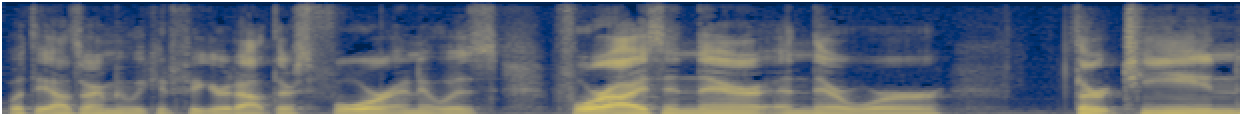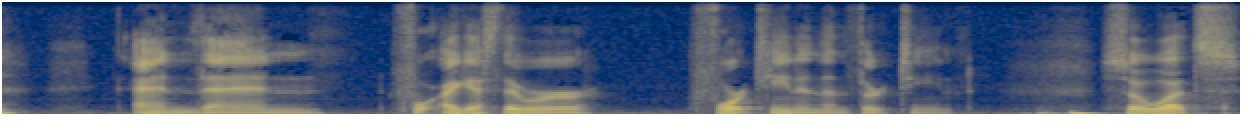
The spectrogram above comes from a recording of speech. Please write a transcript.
what the odds are. I mean, we could figure it out. There's four, and it was four eyes in there, and there were 13, and then four. I guess there were 14 and then 13. So what's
